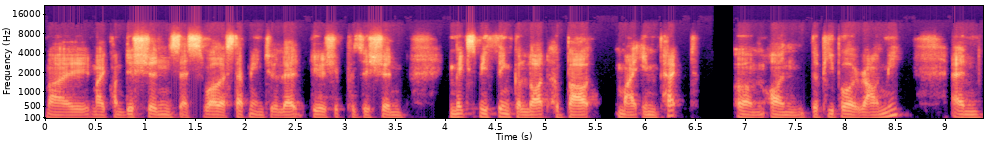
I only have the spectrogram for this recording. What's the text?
my my conditions as well as stepping into a leadership position makes me think a lot about my impact um, on the people around me and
